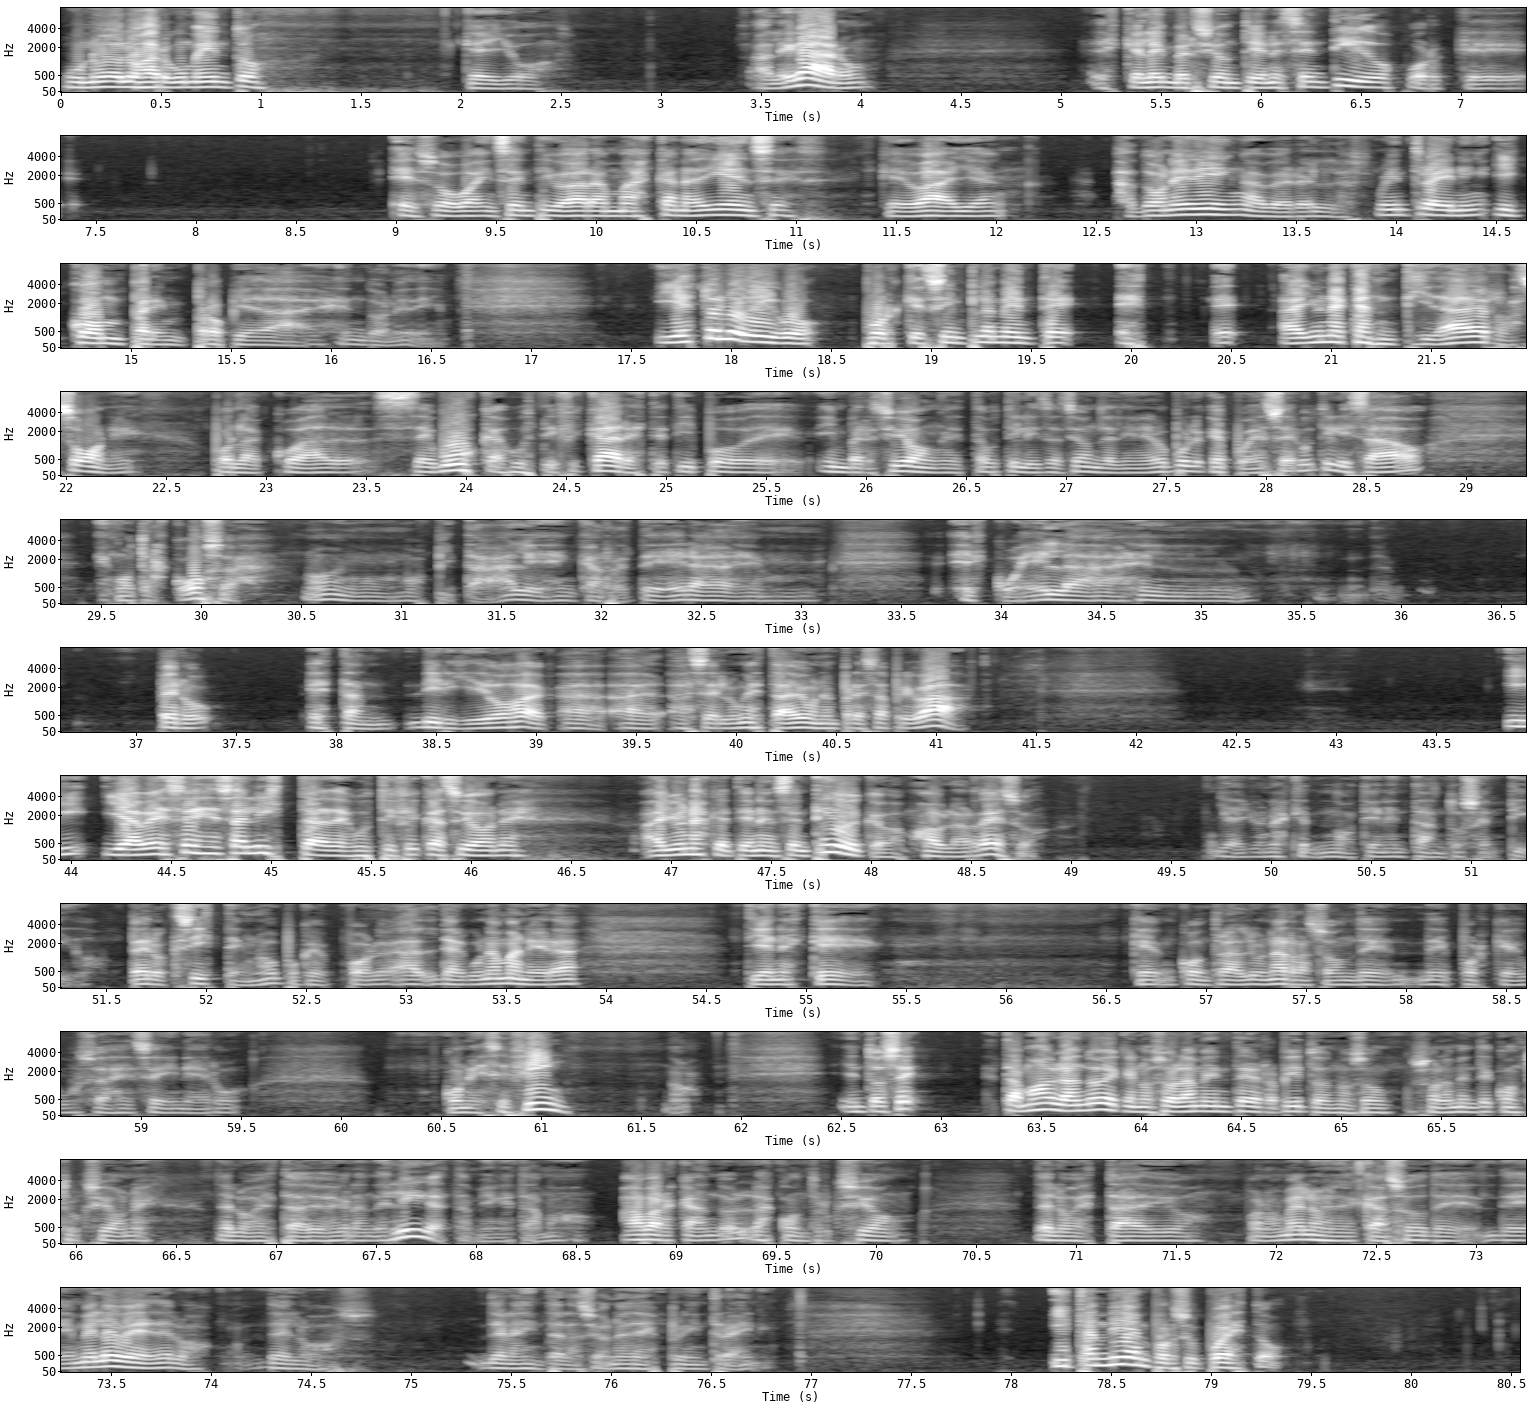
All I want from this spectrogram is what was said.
uno de los argumentos que ellos alegaron es que la inversión tiene sentido porque eso va a incentivar a más canadienses que vayan a Dunedin a ver el sprint training y compren propiedades en Dunedin. Y esto lo digo porque simplemente eh, hay una cantidad de razones por la cual se busca justificar este tipo de inversión, esta utilización del dinero público que puede ser utilizado en otras cosas, ¿no? en hospitales, en carreteras, en escuelas, pero están dirigidos a, hacerle un estadio a una empresa privada. Y, a veces esa lista de justificaciones, hay unas que tienen sentido y que vamos a hablar de eso y hay unas que no tienen tanto sentido, pero existen, ¿no? Porque de alguna manera tienes que, encontrarle una razón de, por qué usas ese dinero con ese fin, ¿no? entonces, estamos hablando de que no solamente, repito, no son solamente construcciones de los estadios de grandes ligas, también estamos abarcando la construcción de los estadios, por lo menos en el caso de, de MLB, de los, de los de las instalaciones de sprint training. Y también, por supuesto,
